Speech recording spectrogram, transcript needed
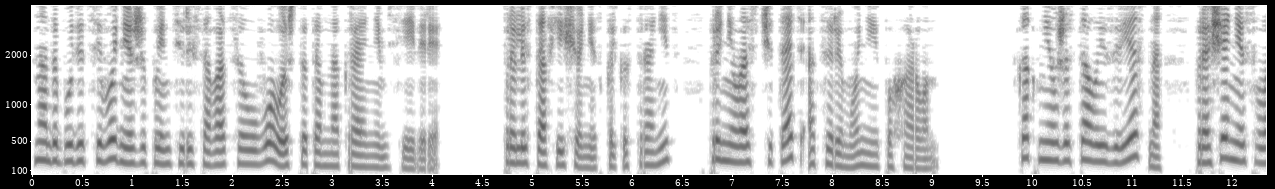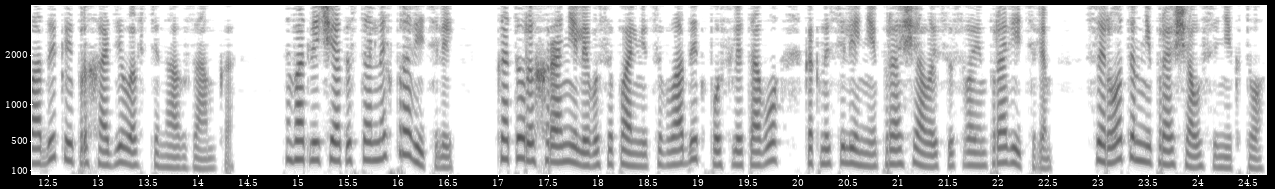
Надо будет сегодня же поинтересоваться у Волы, что там на крайнем севере. Пролистав еще несколько страниц, принялась читать о церемонии похорон. Как мне уже стало известно, прощание с владыкой проходило в стенах замка. В отличие от остальных правителей, которых хранили в усыпальнице владык после того, как население прощалось со своим правителем, с Иротом не прощался никто.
